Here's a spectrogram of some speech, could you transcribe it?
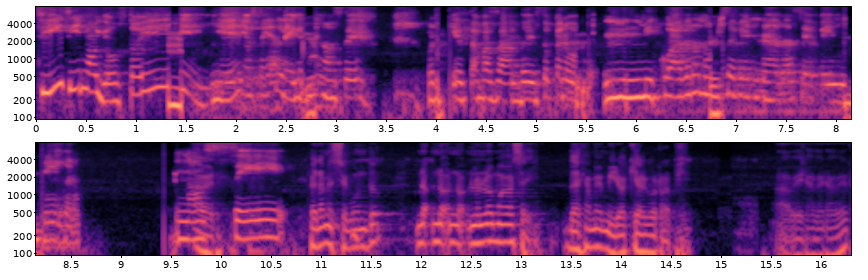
Sí, sí, no, yo estoy bien, yo estoy alegre, no sé por qué está pasando esto, pero mi cuadro no se ve nada, se ve negro. No sé. Espérame un segundo. No, no, no, no lo muevas ahí. Déjame miro aquí algo rápido. A ver, a ver, a ver.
